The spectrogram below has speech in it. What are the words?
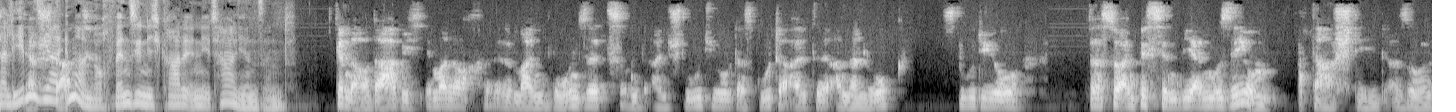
da leben Sie Stadt. ja immer noch, wenn Sie nicht gerade in Italien sind. Genau, da habe ich immer noch äh, meinen Wohnsitz und ein Studio, das gute alte Analogstudio, das so ein bisschen wie ein Museum dasteht. Also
